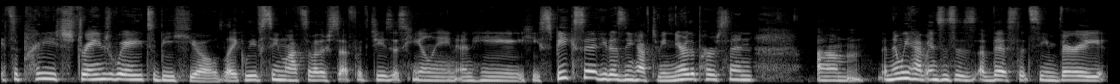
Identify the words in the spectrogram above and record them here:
it's a pretty strange way to be healed. Like we've seen lots of other stuff with Jesus healing and he he speaks it. He doesn't even have to be near the person. Um, and then we have instances of this that seem very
